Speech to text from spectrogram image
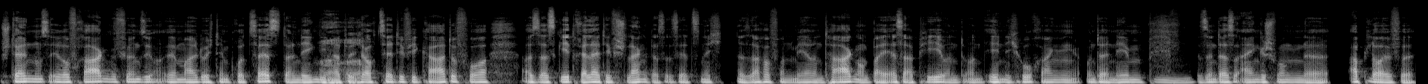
stellen uns ihre Fragen, wir führen sie äh, mal durch den Prozess, dann legen die Aha. natürlich auch Zertifikate vor. Also das geht relativ schlank, das ist jetzt nicht eine Sache von mehreren Tagen und bei SAP und, und ähnlich hochrangigen Unternehmen mhm. sind das eingeschwungene Abläufe.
